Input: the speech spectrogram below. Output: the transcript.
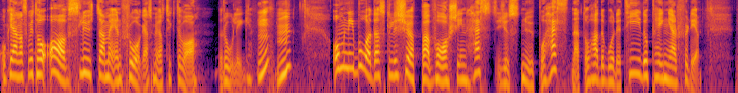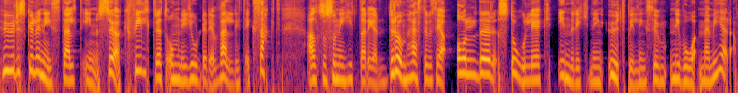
Och gärna ska vi ta och avsluta med en fråga som jag tyckte var rolig. Mm. Om ni båda skulle köpa varsin häst just nu på Hästnet och hade både tid och pengar för det. Hur skulle ni ställt in sökfiltret om ni gjorde det väldigt exakt? Alltså så ni hittar er drömhäst, det vill säga ålder, storlek, inriktning, utbildningsnivå med mera.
